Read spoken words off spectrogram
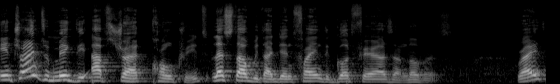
in trying to make the abstract concrete, let's start with identifying the God fearers and lovers, right?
